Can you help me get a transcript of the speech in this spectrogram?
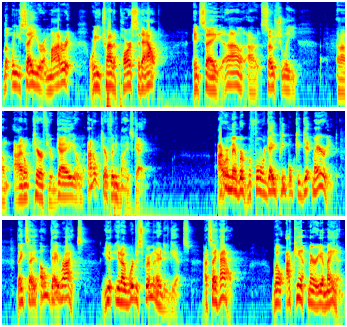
But when you say you're a moderate, or you try to parse it out and say, oh, socially, um, I don't care if you're gay, or I don't care if anybody's gay. I remember before gay people could get married, they'd say, oh, gay rights. You, you know, we're discriminated against. I'd say, how? Well, I can't marry a man.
